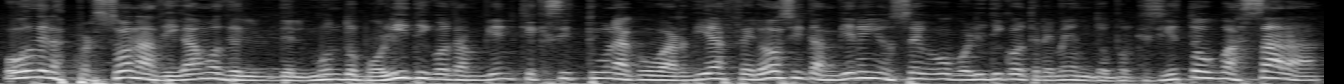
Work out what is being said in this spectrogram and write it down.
o de las personas, digamos, del, del mundo político también, que existe una cobardía feroz y también hay un sesgo político tremendo, porque si esto pasara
